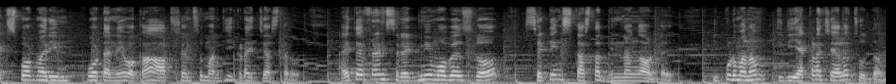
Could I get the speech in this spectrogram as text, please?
ఎక్స్పోర్ట్ మరియు ఇంపోర్ట్ అనే ఒక ఆప్షన్స్ మనకి ఇక్కడ ఇచ్చేస్తారు. అయితే ఫ్రెండ్స్ రెడ్మీ మొబైల్స్లో సెట్టింగ్స్ కాస్త భిన్నంగా ఉంటాయి. ఇప్పుడు మనం ఇది ఎక్కడ చేయాలో చూద్దాం.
